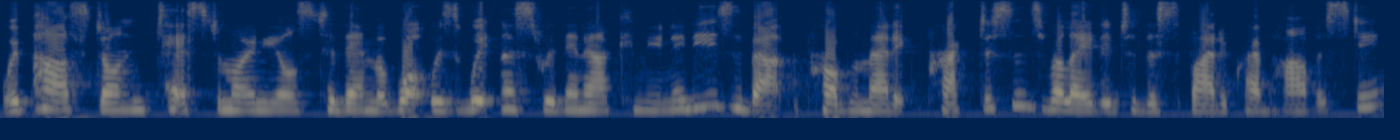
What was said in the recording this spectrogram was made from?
We passed on testimonials to them of what was witnessed within our communities about the problematic practices related to the spider crab harvesting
